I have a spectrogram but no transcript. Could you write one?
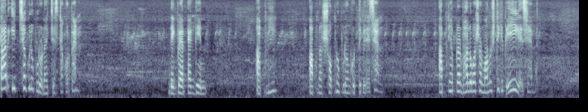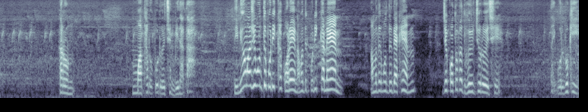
তার ইচ্ছাগুলো পূরণের চেষ্টা করবেন। দেখবেন একদিন আপনি আপনার স্বপ্ন পূরণ করতে পেরেছেন। আপনি আপনার ভালোবাসার মানুষটিকে পেয়েই গেছেন। কারণ মাথার উপর রয়েছেন বিধাতা। তিনিও মাঝে মধ্যে পরীক্ষা করেন, আমাদের পরীক্ষা নেন। আমাদের মধ্যে দেখেন যে কতটা ধৈর্য রয়েছে। তাই বলব কি,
